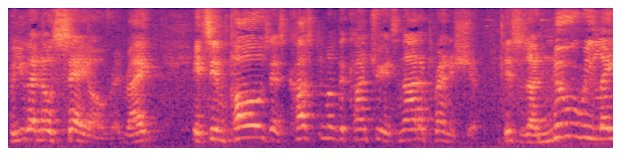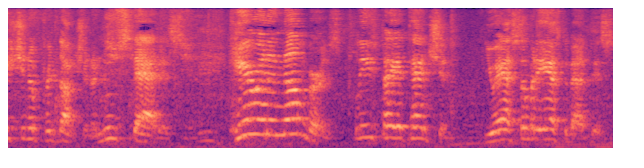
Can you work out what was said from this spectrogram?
but you got no say over it, right? It's imposed as custom of the country. It's not apprenticeship. This is a new relation of production, a new status. Here are the numbers. Please pay attention. You asked, somebody asked about this.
